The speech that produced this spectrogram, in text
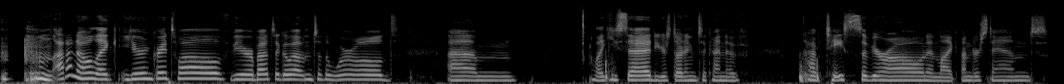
I don't know, like you're in grade 12, you're about to go out into the world. Um like you said, you're starting to kind of have tastes of your own and like understand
